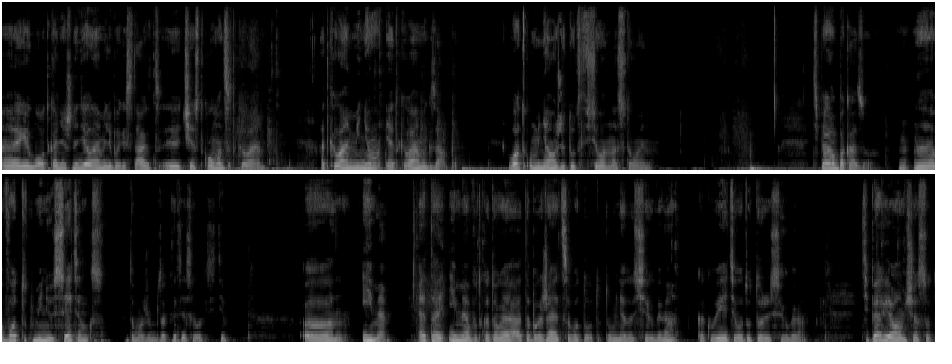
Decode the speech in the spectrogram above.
Reload, конечно, делаем, либо рестарт. Chest Commands открываем. Открываем меню и открываем example. Вот у меня уже тут все настроено. Теперь вам показываю. Вот тут меню Settings. Это можем закрыть, если вы хотите. Э, имя. Это имя, вот которое отображается вот тут. У меня тут сервера. Как вы видите, вот тут тоже сервера. Теперь я вам сейчас вот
